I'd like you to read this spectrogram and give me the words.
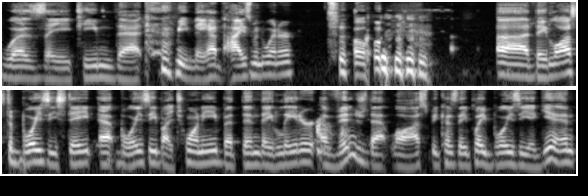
was a team that I mean they had the Heisman winner, so uh, they lost to Boise State at Boise by 20, but then they later avenged that loss because they played Boise again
